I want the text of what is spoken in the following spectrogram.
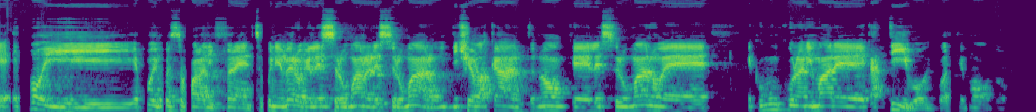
E, e, poi, e, poi, questo fa la differenza. Quindi è vero che l'essere umano è l'essere umano, diceva Kant no? che l'essere umano è, è, comunque un animale cattivo in qualche modo,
